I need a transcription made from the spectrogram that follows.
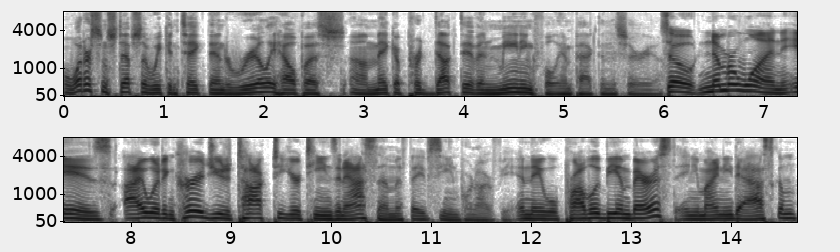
Well, what are some steps that we can take then to really help us um, make a productive and meaningful impact in this area? So, number one is I would encourage you to talk to your teens and ask them if they've seen pornography. And they will probably be embarrassed, and you might need to ask them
